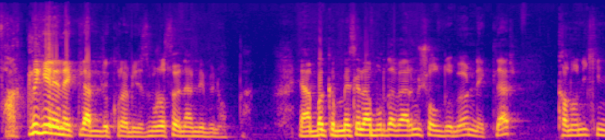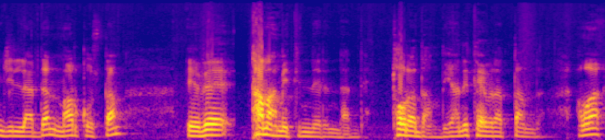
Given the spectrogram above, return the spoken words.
farklı geleneklerle de kurabiliriz. Burası önemli bir nokta. Yani bakın mesela burada vermiş olduğum örnekler kanonik İncil'lerden, Markos'tan e, ve Tanah metinlerindendi. Tora'dandı yani Tevrat'tandı. Ama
